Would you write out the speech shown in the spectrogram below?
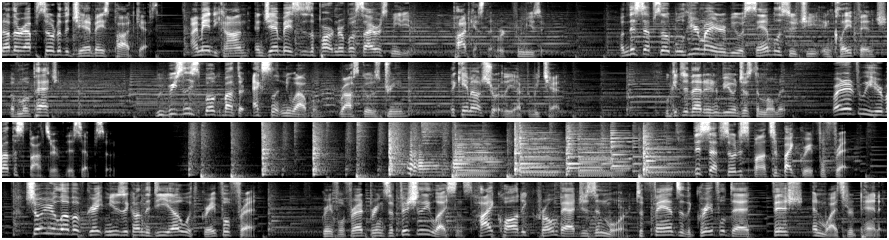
another episode of the Jambase Podcast. I'm Andy Kahn, and Jambase is a partner of Osiris Media, a podcast network for music. On this episode, we'll hear my interview with Sam Blasucci and Clay Finch of Mapache. We recently spoke about their excellent new album, Roscoe's Dream, that came out shortly after we chatted. We'll get to that interview in just a moment, right after we hear about the sponsor of this episode. This episode is sponsored by Grateful Fred. Show your love of great music on the DL with Grateful Fred. Grateful Fred brings officially licensed, high quality chrome badges and more to fans of the Grateful Dead, Phish, and Widespread Panic.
